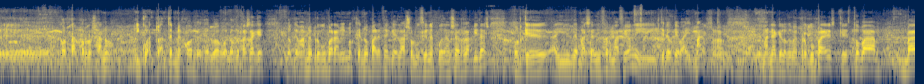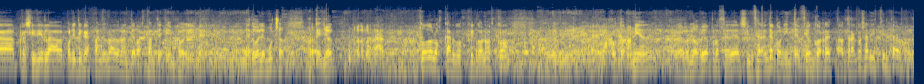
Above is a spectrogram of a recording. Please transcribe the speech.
eh, cortar por lo sano y cuanto antes mejor, desde luego. Lo que pasa que lo que más me preocupa ahora mismo es que no parece que las soluciones puedan ser rápidas porque hay demasiada información y creo que va a ir más. De manera que lo que me preocupa es que esto va, va a presidir la política española durante bastante tiempo y me, duele mucho porque yo todos los cargos que conozco eh, en las autonomías lo veo proceder sinceramente con intención correcta. Otra cosa distinta, pues,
